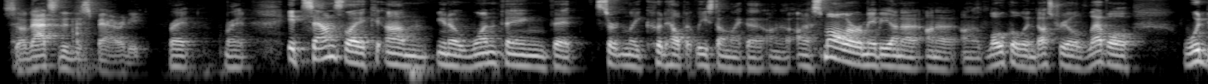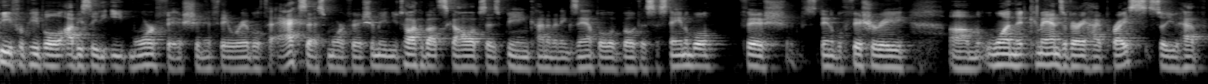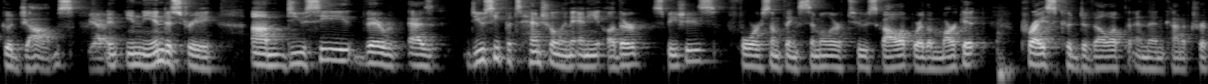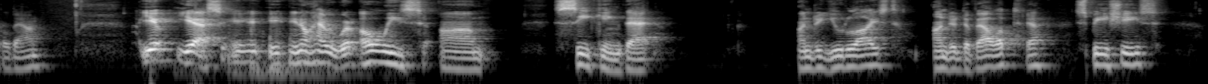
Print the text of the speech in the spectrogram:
So that's the disparity. Right, right. It sounds like, um, you know, one thing that certainly could help, at least on like a on a, on a smaller, or maybe on a on a on a local industrial level, would be for people obviously to eat more fish and if they were able to access more fish. I mean, you talk about scallops as being kind of an example of both a sustainable fish, sustainable fishery, um, one that commands a very high price, so you have good jobs yeah. in, in, the industry. Um, do you see there as do you see potential in any other species for something similar to scallop, where the market price could develop and then kind of trickle down? Yeah, yes. You, you know, Harry, we're always um, seeking that underutilized, underdeveloped yeah. species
